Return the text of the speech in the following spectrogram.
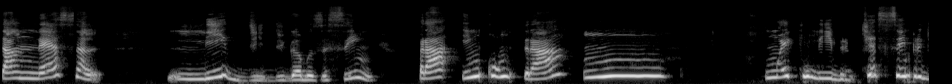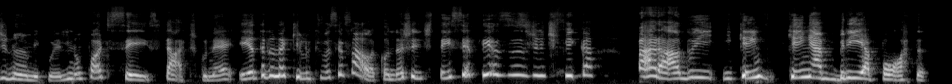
tá nessa lead, digamos assim, para encontrar um, um equilíbrio que é sempre dinâmico, ele não pode ser estático, né? Entra naquilo que você fala. Quando a gente tem certeza, a gente fica parado e, e quem, quem abrir a porta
